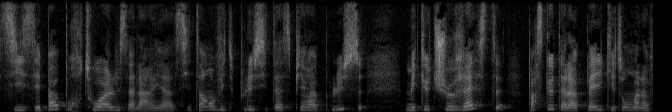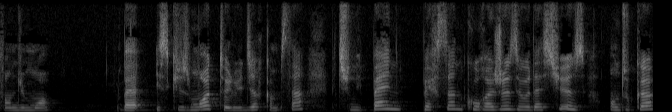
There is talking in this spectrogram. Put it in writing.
si c'est pas pour toi le salariat, si tu as envie de plus, si tu à plus, mais que tu restes parce que tu as la paye qui tombe à la fin du mois, bah, excuse-moi de te le dire comme ça, mais tu n'es pas une personne courageuse et audacieuse. En tout cas,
